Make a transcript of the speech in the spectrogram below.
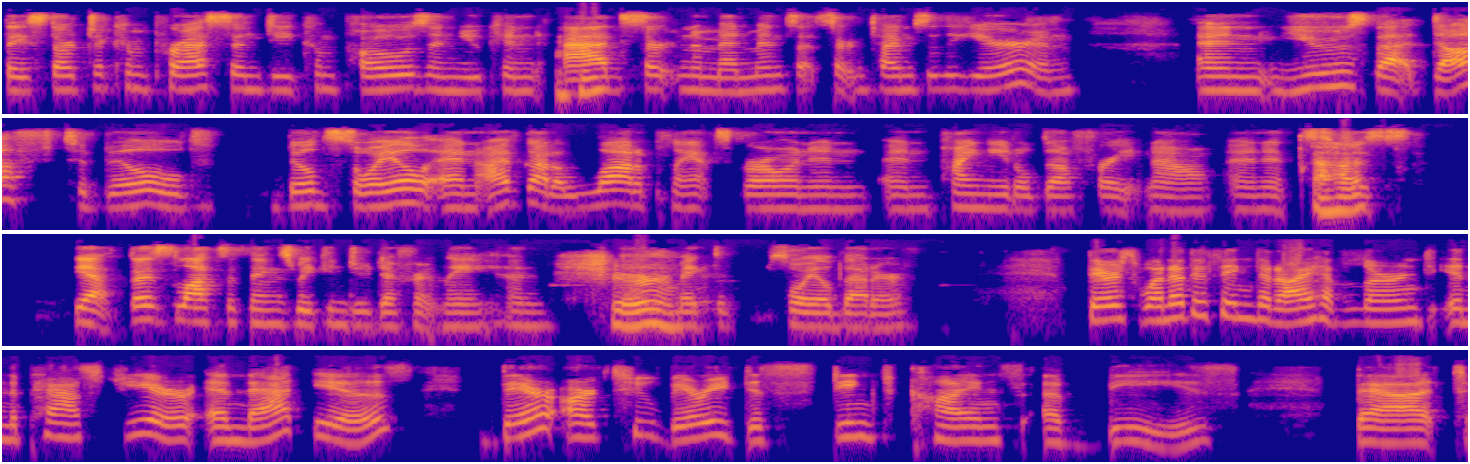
they start to compress and decompose and you can mm-hmm. add certain amendments at certain times of the year and and use that duff to build build soil. And I've got a lot of plants growing in, in pine needle duff right now. And it's uh-huh. just, yeah, there's lots of things we can do differently and sure and make the soil better. There's one other thing that I have learned in the past year, and that is there are two very distinct kinds of bees that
